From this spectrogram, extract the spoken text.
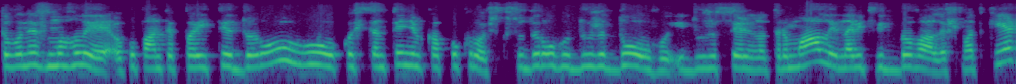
то вони змогли окупанти перейти дорогу Костянтинівка Покровськ. Цю дорогу дуже довго і дуже сильно тримали, навіть відбивали шматки.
